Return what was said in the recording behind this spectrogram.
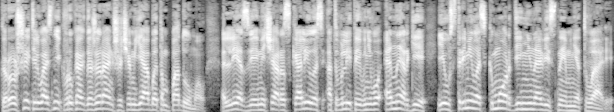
Крушитель возник в руках даже раньше, чем я об этом подумал. Лезвие меча раскалилось от влитой в него энергии и устремилось к морде ненавистной мне твари.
